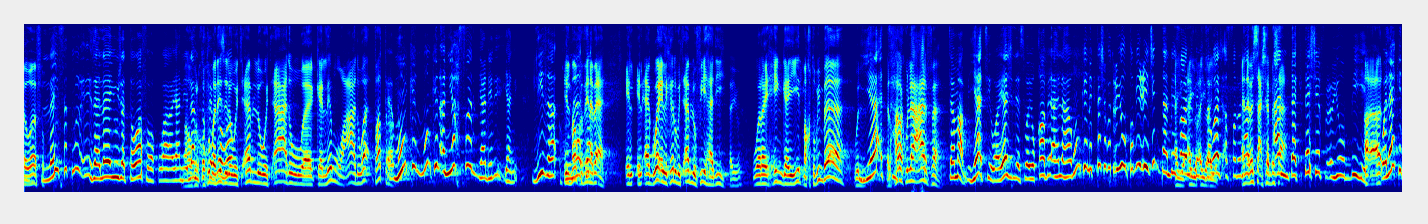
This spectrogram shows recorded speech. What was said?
الموقف مل- ليست مل... إذا لا يوجد توافق ويعني في لم الخطوبة تحبه، نزلوا واتقابلوا واتقعدوا واتكلموا وقعدوا وق- فترة. ممكن ممكن أن يحصل. يعني يعني لذا هناك الموقف هنا بقى. ال- الأجواء اللي كانوا بيتقابلوا فيها دي أيوه. ورايحين جايين مخطوبين بقى وال- يأتي الحارة كلها عارفة. تمام. يأتي ويجلس ويقابل أهلها. ممكن اكتشفت عيوب طبيعي جدا بصالح أيوة، أيوة، أيوة، زواج أيوة. الصالونات أنا بس عشان بس أن تكتشف عيوب به. أ- أ- ولكن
